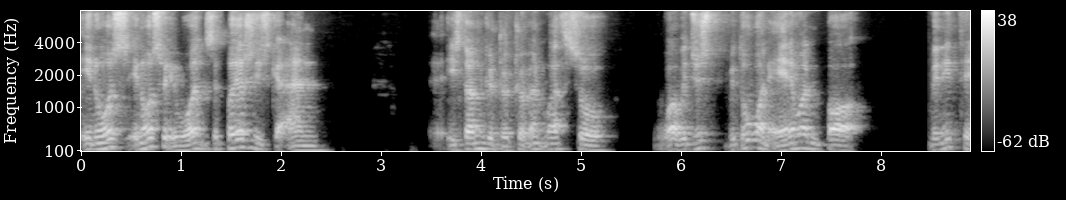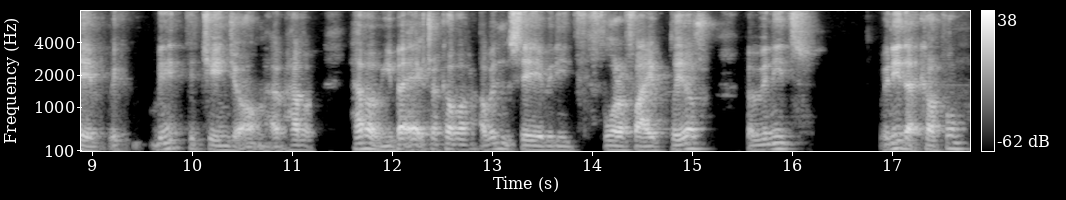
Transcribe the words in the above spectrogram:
he knows he knows what he wants. The players he's got in, he's done good recruitment with. So well, we just we don't want anyone, but we need to we, we need to change it up. Have have a have a wee bit extra cover. I wouldn't say we need four or five players, but we need we need a couple.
